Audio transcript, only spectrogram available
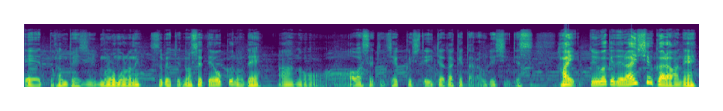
えー、っとホームページもろもろね全て載せておくのであの合わせてチェックしていただけたら嬉しいです。はい。というわけで来週からはね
